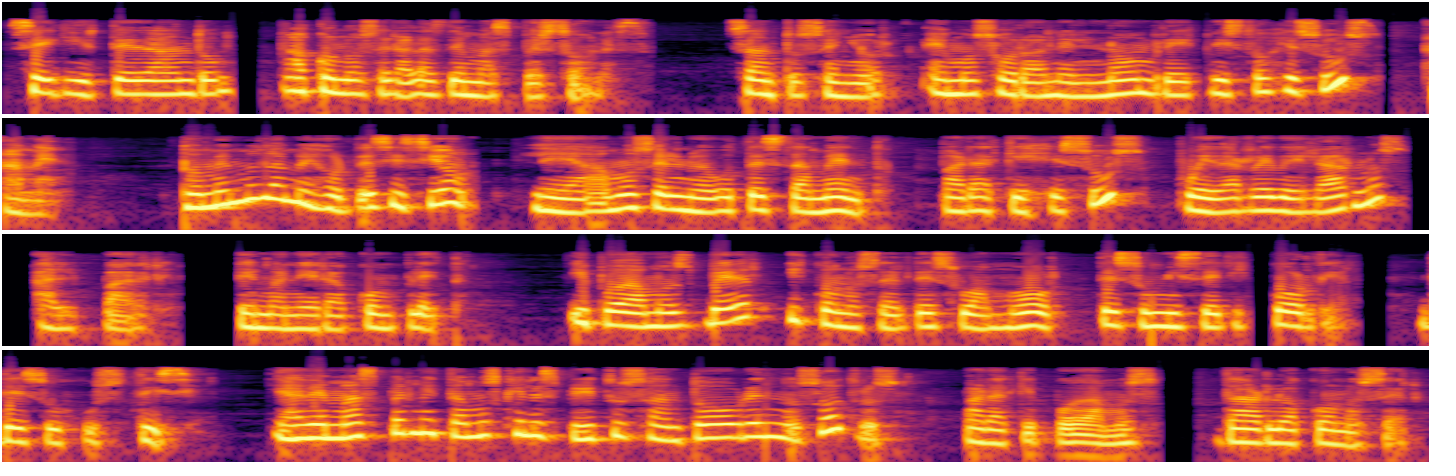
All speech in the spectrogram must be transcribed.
seguirte dando a conocer a las demás personas. Santo Señor, hemos orado en el nombre de Cristo Jesús. Amén. Tomemos la mejor decisión, leamos el Nuevo Testamento para que Jesús pueda revelarnos al Padre de manera completa y podamos ver y conocer de su amor, de su misericordia, de su justicia. Y además permitamos que el Espíritu Santo obre en nosotros para que podamos darlo a conocer.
